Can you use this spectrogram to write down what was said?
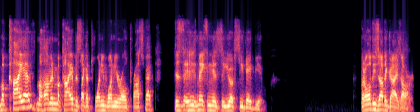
Mokaev, Muhammad Mokaev is like a 21 year old prospect. This, he's making his UFC debut. But all these other guys aren't.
